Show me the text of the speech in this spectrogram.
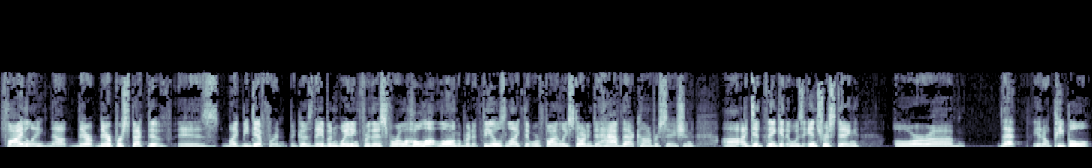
finally, now their their perspective is might be different because they've been waiting for this for a whole lot longer, but it feels like that we're finally starting to have that conversation. Uh, I did think it, it was interesting, or um, that you know people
